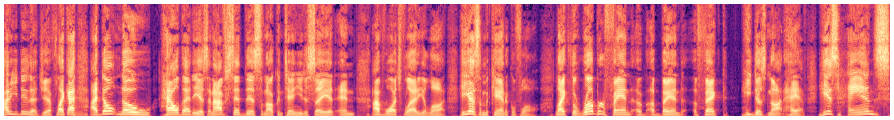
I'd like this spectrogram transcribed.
How do you do that, Jeff? Like I, mm. I don't know how that is, and I've said this, and I'll continue to say it. And I've watched Vladdy a lot. He has a mechanical flaw, like the rubber fan a, a band effect. He does not have his hands.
